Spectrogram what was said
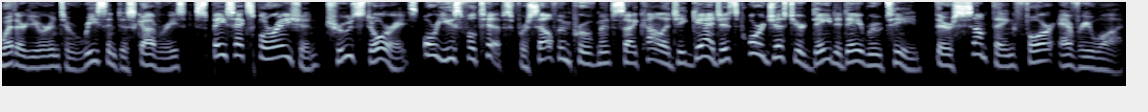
Whether you're into recent discoveries, space exploration, true stories, or useful tips for self improvement, psychology, gadgets, or just your day to day routine, there's something for everyone.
